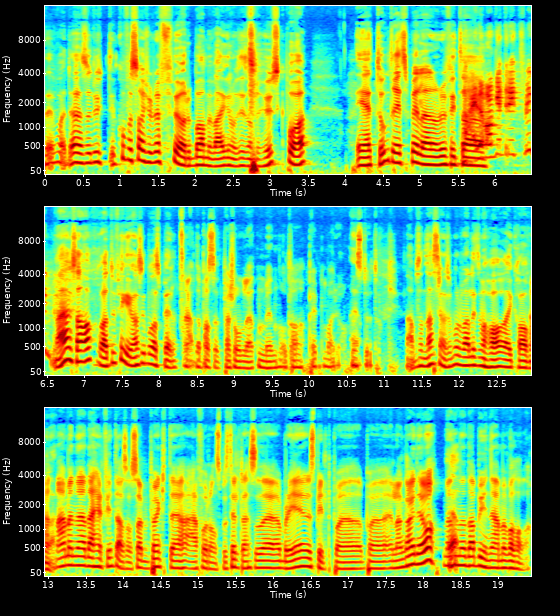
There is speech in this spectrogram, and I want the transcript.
det var, det, altså, du, hvorfor sa ikke du det før du ba meg velge noe? Si Sånn, husk på, jeg tok drittspillet når du fikk ta Nei, det var ikke drittspill! Nei, jeg sa akkurat. Du fikk et ganske bra spill. Ja, Det passet personligheten min å ta Paper Mario. Mens du tok Nei, men så Neste gang så må du være litt mer hardere i ja, kravene. Nei, men eh, det er helt fint. Altså. Cyberpunk det er forhåndsbestilt, det. Så det blir spilt på, på en eller annen gang, det òg. Men Ja. eh, da begynner jeg med Valhalla.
